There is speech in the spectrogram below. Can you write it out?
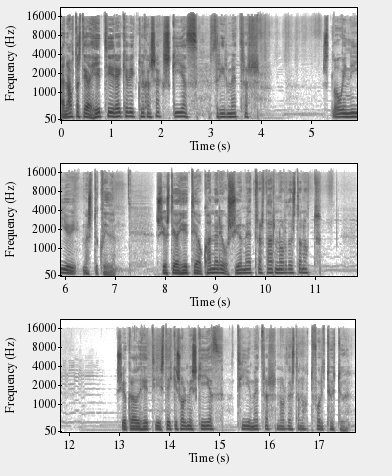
en áttastega hitti í Reykjavík klukkan 6 skíjað 3 metrar sló í nýju í mestu kviðu. Sjöstega hitti á Kanneri og 7 metrar þar norðaustanátt. Sjögráðu hitti í Stikisólmi skíjað 10 metrar norðaustanátt fór í 20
